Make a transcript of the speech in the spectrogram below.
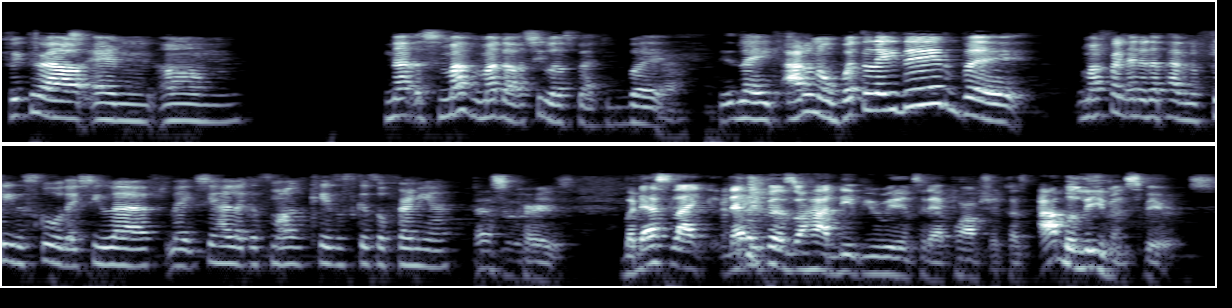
freaked her out and um not my my dog, she loves black people, but Yeah. like I don't know what the lady did, but my friend ended up having to flee the school. Like she left. Like she had like a small case of schizophrenia. That's crazy. But that's like that depends on how deep you read into that palm shit. Because I believe in spirits,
